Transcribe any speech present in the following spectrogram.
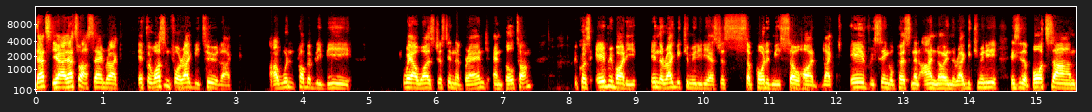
that's yeah, that's what I was saying. Like, if it wasn't for rugby too, like I wouldn't probably be where I was just in the brand and Biltong, because everybody in the rugby community has just supported me so hard. Like every single person that I know in the rugby community has either bought some,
